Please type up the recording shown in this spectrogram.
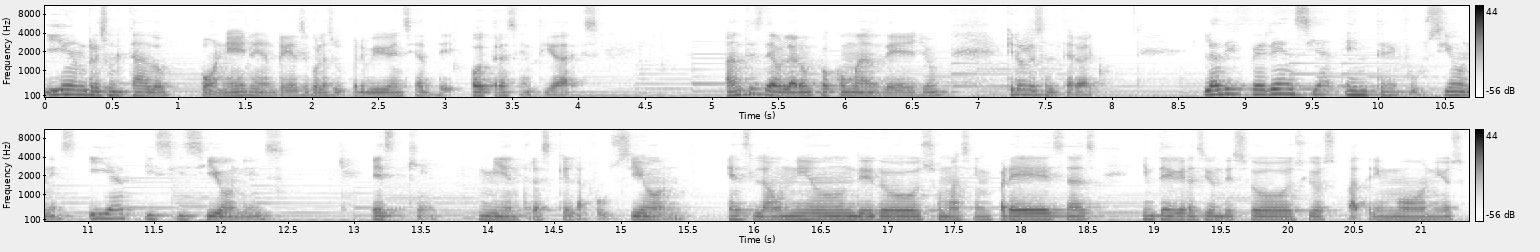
y en resultado poner en riesgo la supervivencia de otras entidades antes de hablar un poco más de ello, quiero resaltar algo. La diferencia entre fusiones y adquisiciones es que mientras que la fusión es la unión de dos o más empresas, integración de socios, patrimonios,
